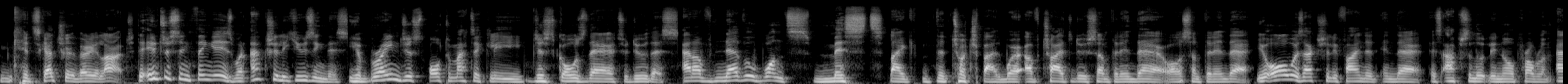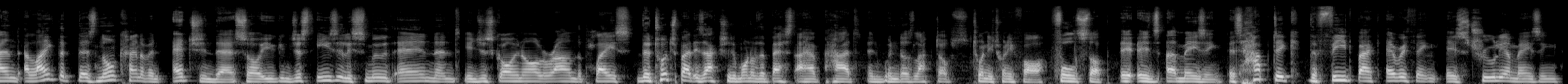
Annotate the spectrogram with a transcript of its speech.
it's actually very large. The interesting thing is when actually using this, your brain just automatically just goes there to do this. And I've never once missed like the touchpad where I've tried to do something in there or something in there. You always actually find it in there. It's absolutely no problem. And I like that there's no kind of an edge in there. So you can just easily smooth in and you're just going all around the place. The touchpad is actually one of the best I have had in Windows laptops 2024. Full stop. It is amazing. It's haptic, the feedback, everything everything is truly amazing.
